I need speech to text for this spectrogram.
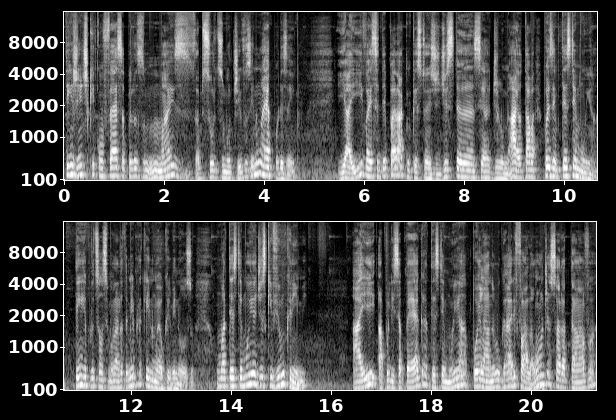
tem gente que confessa pelos mais absurdos motivos e não é, por exemplo. E aí vai se deparar com questões de distância, de lum... Ah, eu estava, por exemplo, testemunha. Tem reprodução simulada também para quem não é o criminoso. Uma testemunha diz que viu um crime. Aí a polícia pega testemunha, põe lá no lugar e fala: onde a senhora estava?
